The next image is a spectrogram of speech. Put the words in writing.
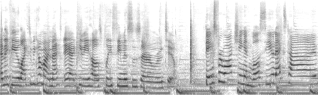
And if you'd like to become our next AITV host, please see Mrs. Lucero in room 2. Thanks for watching and we'll see you next time.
